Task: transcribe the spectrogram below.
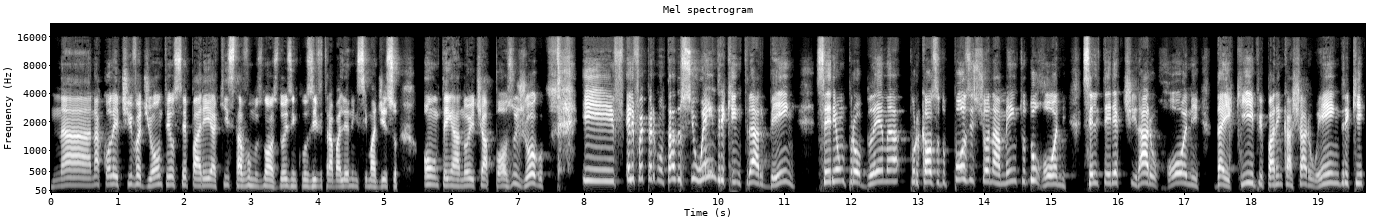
na, na coletiva de ontem, eu separei aqui, estávamos nós dois, inclusive, trabalhando em cima disso ontem à noite após o jogo. E ele foi perguntado se o Hendrick entrar bem seria um problema por causa do posicionamento do Rony, se ele teria que tirar o Rony da equipe para encaixar o Hendrick.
